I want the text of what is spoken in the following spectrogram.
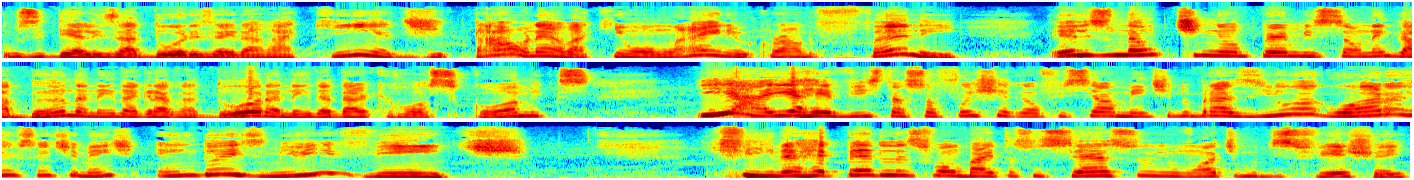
os idealizadores aí da vaquinha digital, né, a vaquinha online, o crowdfunding, eles não tinham permissão nem da banda, nem da gravadora, nem da Dark Horse Comics. E aí a revista só foi chegar oficialmente no Brasil agora, recentemente, em 2020. Enfim, né, Repentless foi um baita sucesso e um ótimo desfecho aí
